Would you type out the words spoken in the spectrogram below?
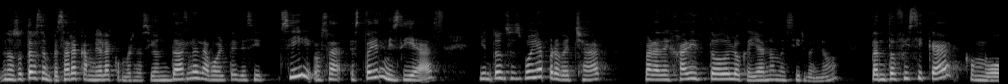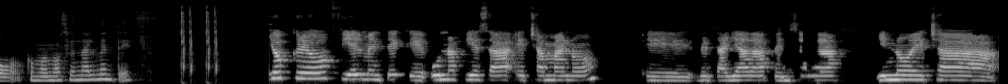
nosotras empezar a cambiar la conversación, darle la vuelta y decir, sí, o sea, estoy en mis días y entonces voy a aprovechar para dejar ir todo lo que ya no me sirve, ¿no? Tanto física como, como emocionalmente. Yo creo fielmente que una pieza hecha a mano, eh, detallada, pensada y no hecha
